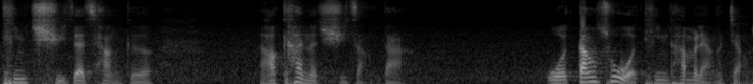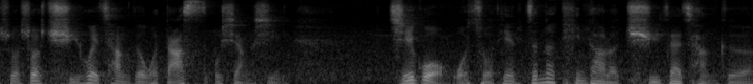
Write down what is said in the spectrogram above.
听衢在唱歌，然后看着衢长大。我当初我听他们两个讲说说衢会唱歌，我打死不相信。结果我昨天真的听到了衢在唱歌，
